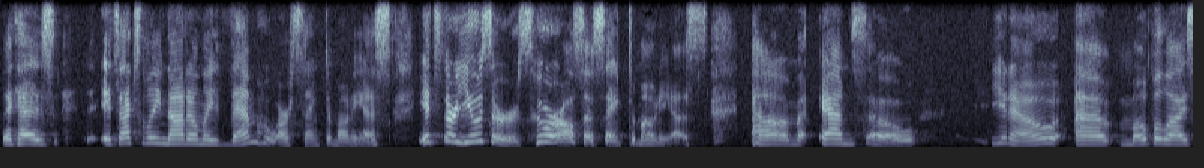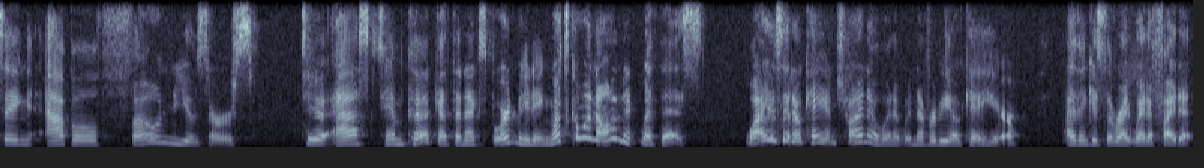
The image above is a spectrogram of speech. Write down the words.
Because it's actually not only them who are sanctimonious, it's their users who are also sanctimonious. Um, and so, you know, uh, mobilizing Apple phone users to ask Tim Cook at the next board meeting, what's going on with this? Why is it okay in China when it would never be okay here? I think is the right way to fight it.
